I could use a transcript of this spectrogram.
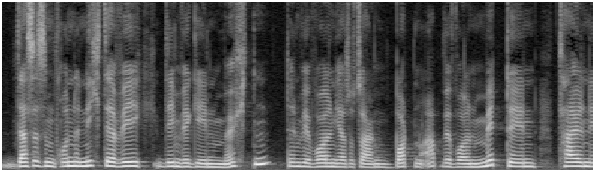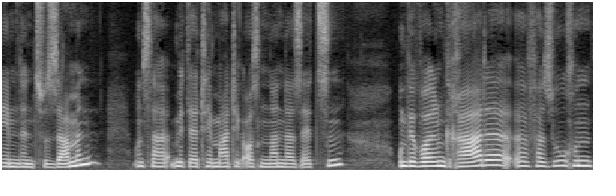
das ist im Grunde nicht der Weg, den wir gehen möchten, denn wir wollen ja sozusagen bottom-up, wir wollen mit den Teilnehmenden zusammen uns da mit der Thematik auseinandersetzen. Und wir wollen gerade äh, versuchen,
